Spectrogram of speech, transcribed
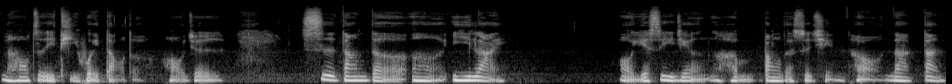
然后自己体会到的。好，就是适当的呃依赖。哦，也是一件很棒的事情。好，那但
